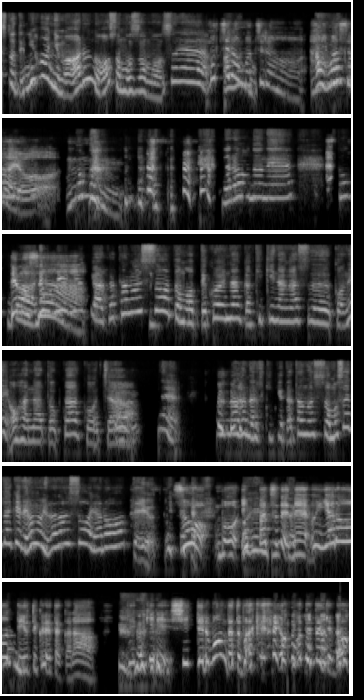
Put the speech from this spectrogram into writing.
ストって日本にもあるの？そもそも。それ、もちろん、もちろん。ありますわよ。うん。なるほどね。でもさなんか楽しそうと思って、こういうなんか聞き流す、こうね、お花とか紅茶、ね、こんな話聞けたら楽しそう。もうそれだけで、うん、楽しそう、やろうって言って、そう、もうお一発でね、うん、やろうって言ってくれたから、てっきり知ってるもんだとばっかり思ってたけど、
